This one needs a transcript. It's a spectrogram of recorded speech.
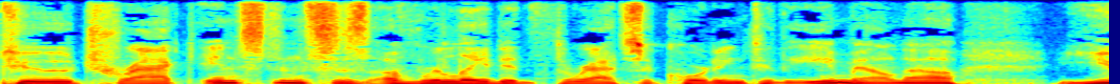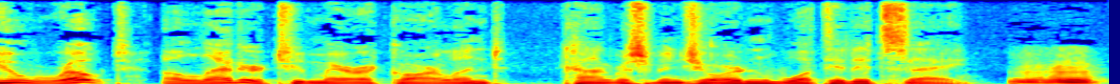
to track instances of related threats, according to the email. Now, you wrote a letter to Merrick Garland, Congressman Jordan. What did it say? Mm-hmm.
